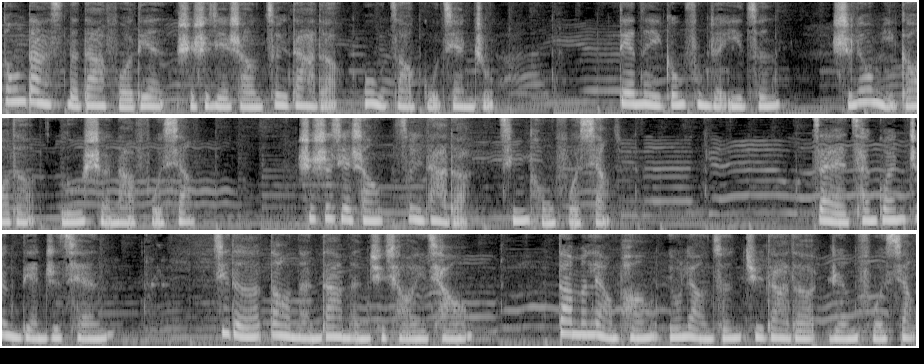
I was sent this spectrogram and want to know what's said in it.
东大寺的大佛殿是世界上最大的木造古建筑，殿内供奉着一尊十六米高的卢舍那佛像，是世界上最大的青铜佛像。在参观正殿之前，记得到南大门去瞧一瞧，大门两旁有两尊巨大的人佛像，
